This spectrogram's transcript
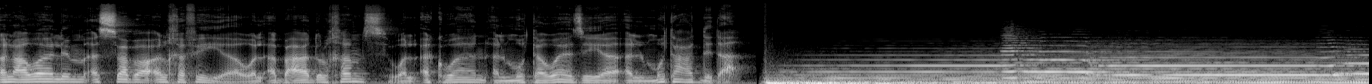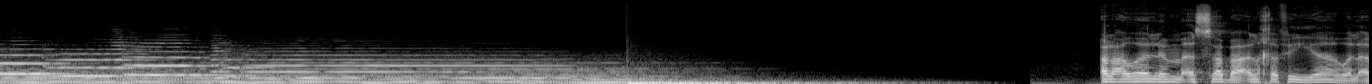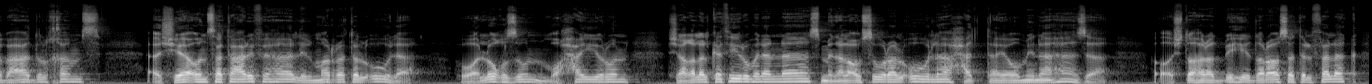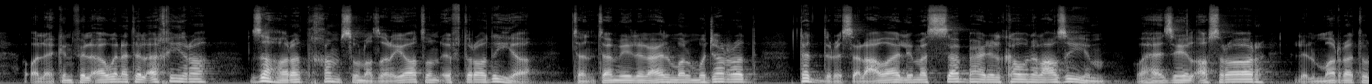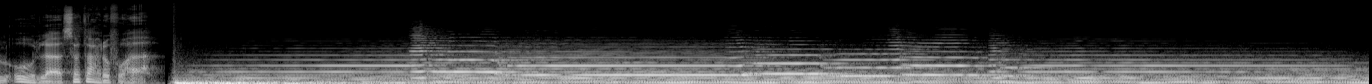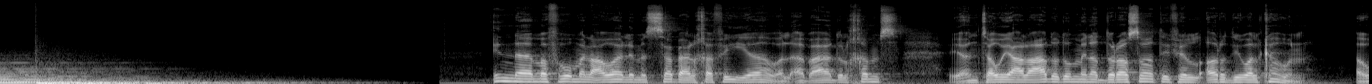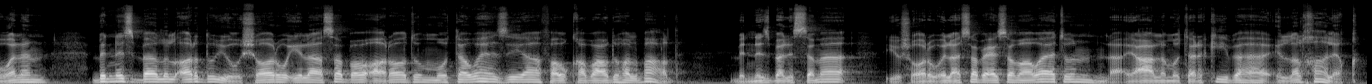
العوالم السبع الخفية والأبعاد الخمس والأكوان المتوازية المتعددة. العوالم السبع الخفية والأبعاد الخمس أشياء ستعرفها للمرة الأولى. هو لغز محير شغل الكثير من الناس من العصور الأولى حتى يومنا هذا واشتهرت به دراسة الفلك ولكن في الآونة الأخيرة ظهرت خمس نظريات افتراضية تنتمي للعلم المجرد تدرس العوالم السبع للكون العظيم وهذه الأسرار للمرة الأولى ستعرفها. إن مفهوم العوالم السبع الخفية والأبعاد الخمس ينتوي على عدد من الدراسات في الأرض والكون. أولاً، بالنسبة للأرض يشار إلى سبع أراض متوازية فوق بعضها البعض. بالنسبة للسماء يشار إلى سبع سماوات لا يعلم تركيبها إلا الخالق.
